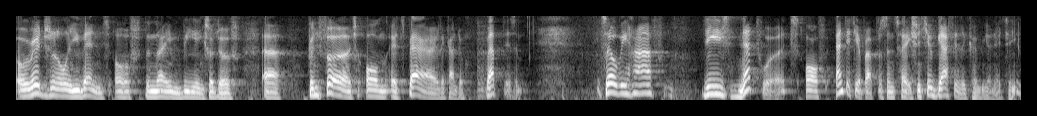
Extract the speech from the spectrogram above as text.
original event of the name being sort of uh, conferred on its bearer, the kind of baptism. So we have these networks of entity representations you get in the community.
